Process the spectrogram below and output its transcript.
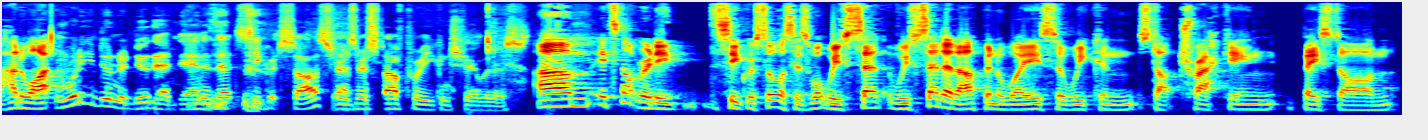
But how do I? And what are you doing to do that, Dan? Is that secret sauce, or is there software you can share with us? Um, it's not really the secret sauce. Is what we've set. We've set it up in a way so we can start tracking based on.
